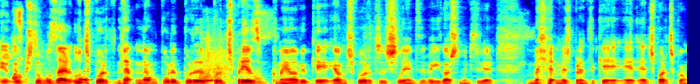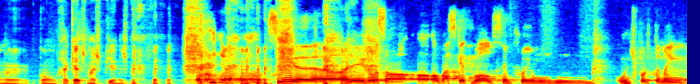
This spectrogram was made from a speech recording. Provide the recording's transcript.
eu, eu, costumo usar o desporto, não, não por, por, por, desprezo, como é óbvio, que é, é, um desporto excelente e gosto muito de ver, mas, mas pronto, que é, é, é desportos com, eh, com raquetes mais pequenas. Sim, uh, olha, em relação ao, ao basquetebol, sempre foi um, um, um desporto também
